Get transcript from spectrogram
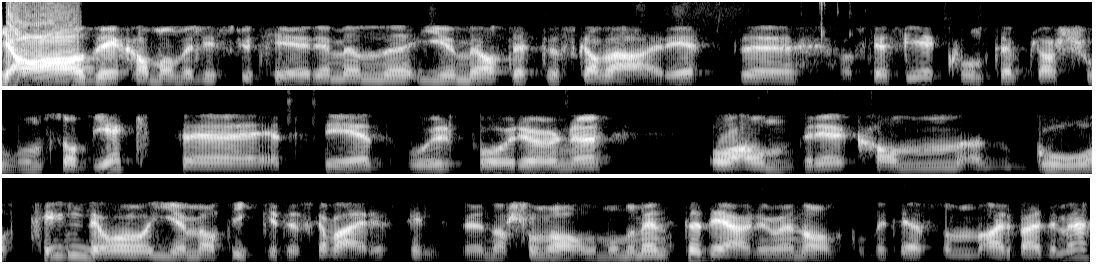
Ja, det kan man vel diskutere, men eh, i og med at dette skal være et eh, hva skal jeg si, kontemplasjonsobjekt, et sted hvor pårørende og andre kan gå til, og i og med at det ikke skal være selve nasjonalmonumentet, det er det jo en annen komité som arbeider med,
